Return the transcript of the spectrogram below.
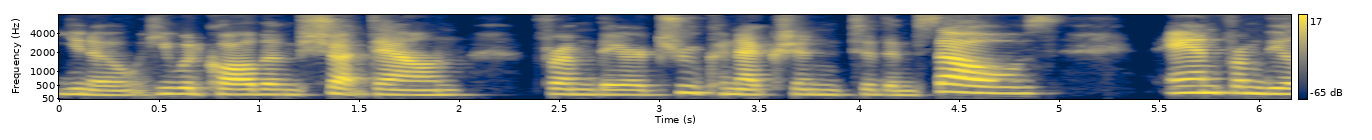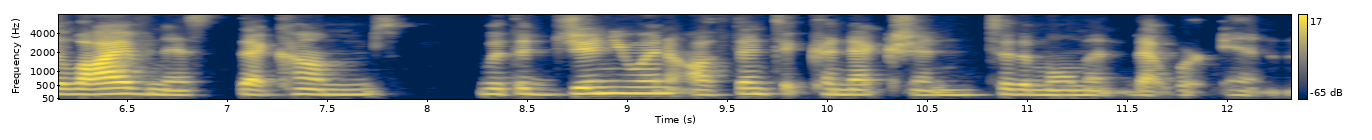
you know, he would call them shut down from their true connection to themselves and from the aliveness that comes with a genuine, authentic connection to the moment that we're in.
